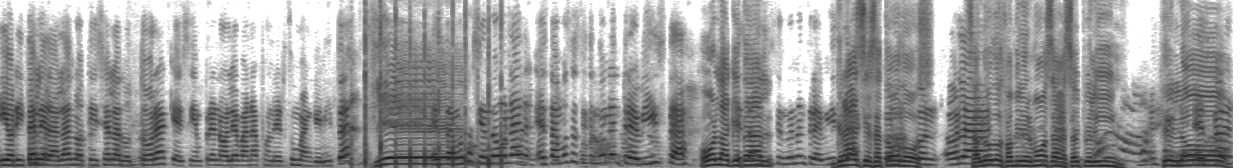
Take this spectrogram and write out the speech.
y ahorita le da la noticia a la doctora que siempre no le van a poner su manguerita. Yeah. Estamos haciendo una, estamos haciendo una entrevista. Hola, ¿qué Estamos tal? haciendo una entrevista. Gracias a con- todos. con- hola. Saludos, familia hermosa. Soy Piolín. Hello. Es,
